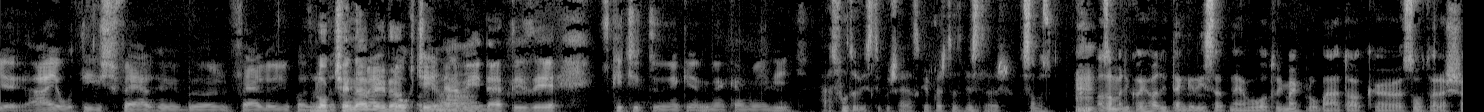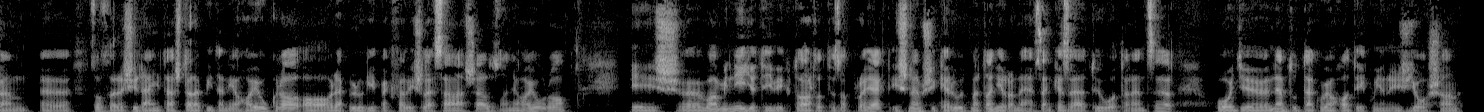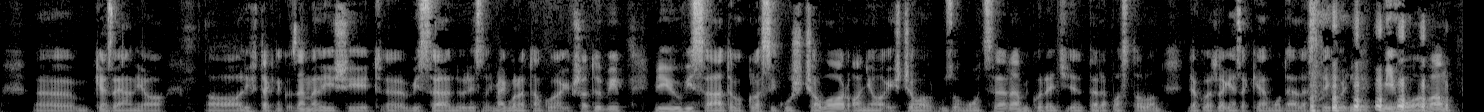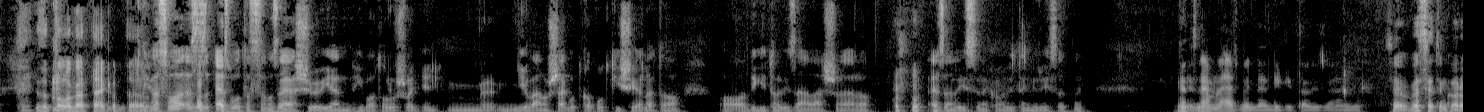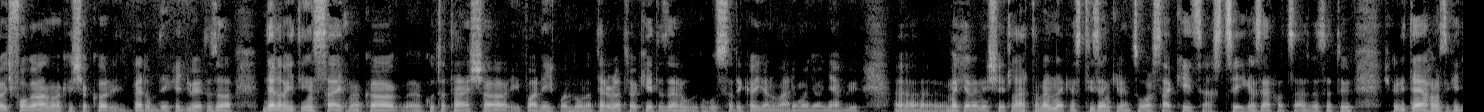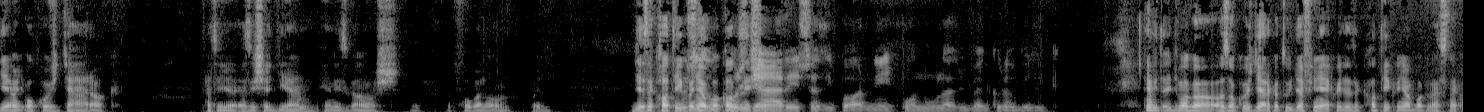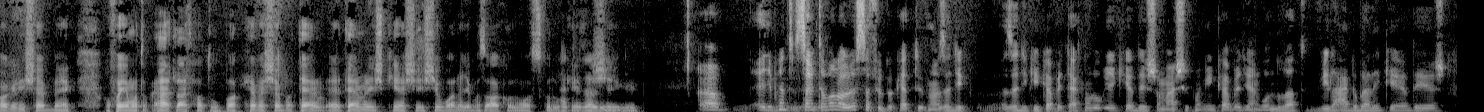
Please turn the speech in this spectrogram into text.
IoT is felhőből fellőjük az Blockchain-nel védett. blockchain-nel Ja. védett, izé, ez kicsit nekem, nekem még így Hát futurisztikus ehhez képest, ez biztos. Hiszem, az, az amerikai haditengerészetnél volt, hogy megpróbáltak uh, szoftveresen, szoftveres irányítást telepíteni a hajókra, a repülőgépek fel és leszállásához az anyahajóról, és uh, valami négy-öt évig tartott ez a projekt, és nem sikerült, mert annyira nehezen kezelhető volt a rendszer, hogy nem tudták olyan hatékonyan és gyorsan kezelni a, a lifteknek az emelését, visszaellenőrizni, hogy megvan a tankológép, stb. Végül visszaálltak a klasszikus csavar, anya és csavarhúzó módszerre, amikor egy terepasztalon gyakorlatilag ezekkel modellezték, hogy mi hol van. Ez a tologatták ott a... Van, szóval ez, ez volt azt hiszem az első ilyen hivatalos, vagy egy mm, nyilvánosságot kapott kísérlet a, a digitalizálására ezen részének a haditengerészetnek. Ez nem lehet minden digitalizálni. Szóval beszéltünk arról, hogy fogalmak, és akkor így bedobnék egy ez a Deloitte Insight-nak a kutatása ipar 4.0 területről, 2020 januári magyar nyelvű megjelenését láttam ennek, ez 19 ország, 200 cég, 1600 vezető, és akkor itt elhangzik egy ilyen, hogy okos gyárak. Tehát ugye ez is egy ilyen, ilyen izgalmas fogalom, hogy ugye ezek hatékonyabbak, az okos gyár és az ipar 4.0 az miben különbözik? Nem, itt, itt maga az okos gyárakat úgy definiálják, hogy ezek hatékonyabbak lesznek, agilisebbek, a folyamatok átláthatóbbak, kevesebb a term- termelés kiesés, jóval nagyobb az alkalmazkodó Hát a képességük. Ö, Egyébként szerintem valahol összefügg a kettő, mert az egyik, az egyik inkább egy technológiai kérdés, a másik meg inkább egy ilyen gondolatvilágbeli kérdés.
